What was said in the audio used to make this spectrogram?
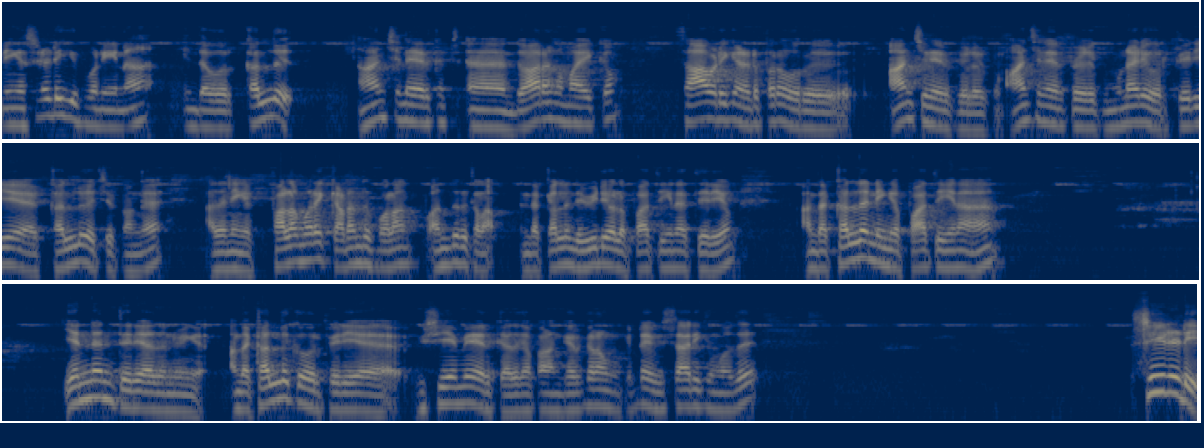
நீங்கள் ஷிரடிக்கு போனீங்கன்னா இந்த ஒரு கல் ஆஞ்சநேயருக்கும் துவாரகமாய்க்கும் சாவடிக்கும் நடுப்புற ஒரு ஆஞ்சநேயர் கோயில் இருக்கும். ஆஞ்சநேயர் கோயிலுக்கு முன்னாடி ஒரு பெரிய கல் வச்சுருப்பாங்க. அதை நீங்கள் பல முறை கடந்து போகலாம் வந்திருக்கலாம். இந்த கல் இந்த வீடியோவில் பார்த்தீங்கன்னா தெரியும். அந்த கல்லை நீங்கள் பார்த்தீங்கன்னா என்னன்னு தெரியாதுன்னுவீங்க. அந்த கல்லுக்கு ஒரு பெரிய விஷயமே இருக்குது அதுக்கப்புறம் அங்கே இருக்கிறவங்க கிட்ட விசாரிக்கும் போது சீரடி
